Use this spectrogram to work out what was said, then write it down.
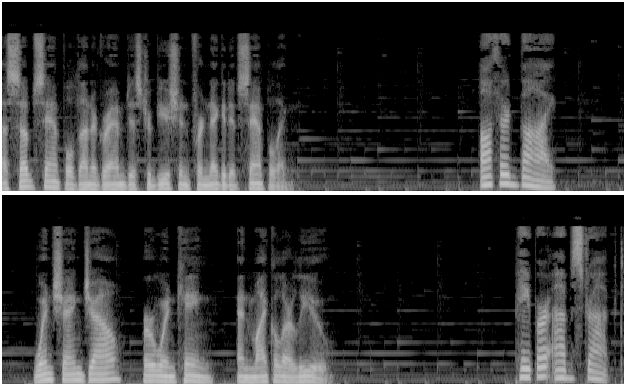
a subsampled unigram distribution for negative sampling. Authored by Wenxiang Jiao, Irwin King, and Michael R. Lyu. Paper abstract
